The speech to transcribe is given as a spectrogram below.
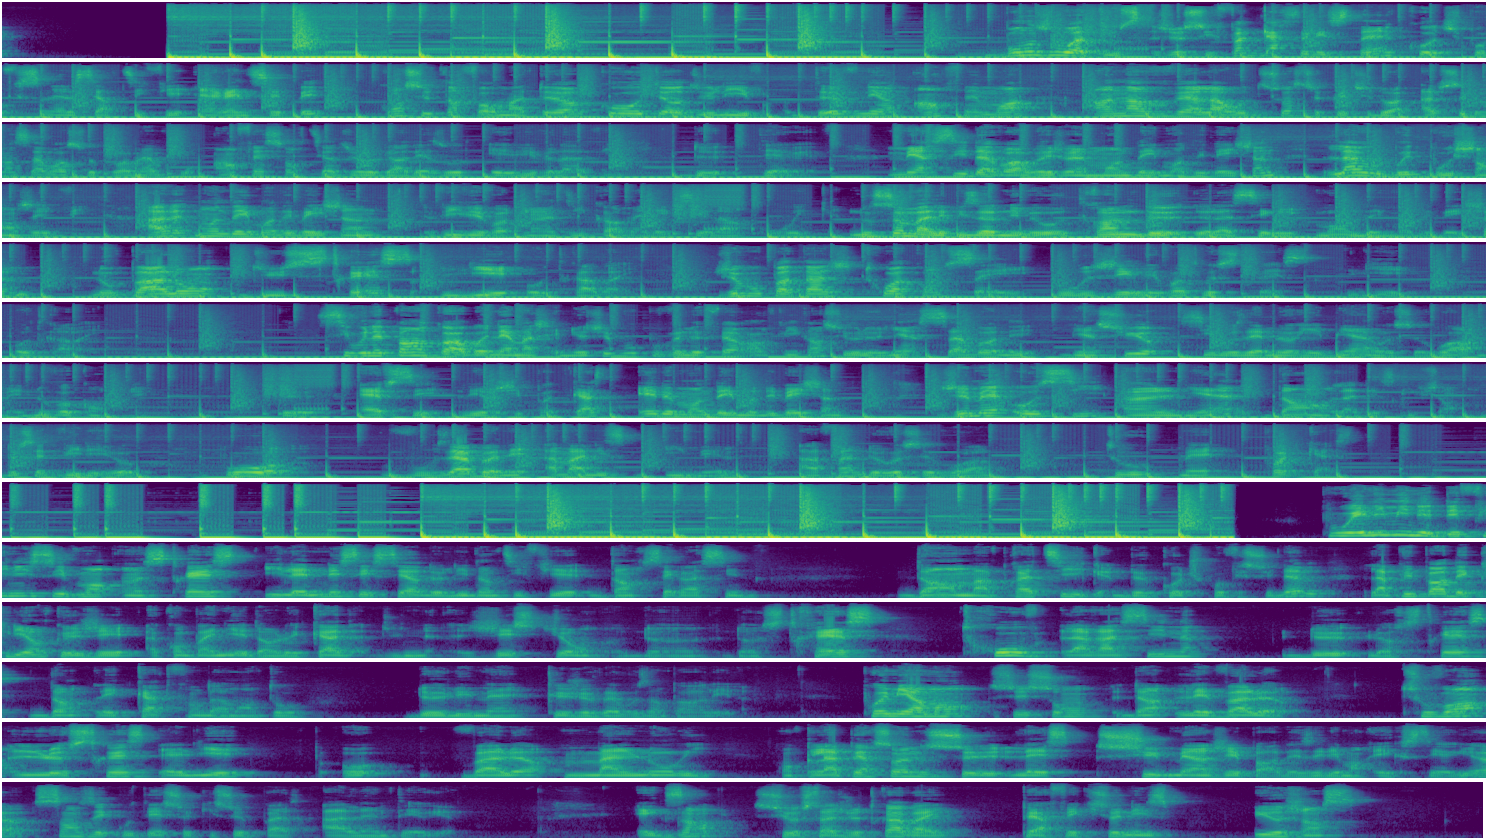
Bonjour à tous, je suis Fadgar Célestin, coach professionnel certifié RNCP, consultant formateur, co-auteur du livre Devenir enfin moi, en avant vers la route, soit ce que tu dois absolument savoir sur toi-même pour enfin sortir du regard des autres et vivre la vie de tes rêves. Merci d'avoir rejoint Monday Motivation, la rubrique pour changer de vie. Avec Monday Motivation, vivez votre lundi comme un excellent week-end. Nous sommes à l'épisode numéro 32 de la série Monday Motivation. Nous parlons du stress lié au travail. Je vous partage trois conseils pour gérer votre stress lié au travail. Si vous n'êtes pas encore abonné à ma chaîne YouTube, vous pouvez le faire en cliquant sur le lien s'abonner. Bien sûr, si vous aimeriez bien recevoir mes nouveaux contenus de FC Leadership Podcast et de Monday Motivation. Je mets aussi un lien dans la description de cette vidéo pour vous abonner à ma liste email afin de recevoir tous mes podcasts. Pour éliminer définitivement un stress, il est nécessaire de l'identifier dans ses racines dans ma pratique de coach professionnel, la plupart des clients que j'ai accompagnés dans le cadre d'une gestion d'un stress trouvent la racine de leur stress dans les quatre fondamentaux de l'humain que je vais vous en parler là. Premièrement, ce sont dans les valeurs. Souvent, le stress est lié aux valeurs mal nourries. Donc, la personne se laisse submerger par des éléments extérieurs sans écouter ce qui se passe à l'intérieur. Exemple, sur stage de travail, perfectionnisme, urgence.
